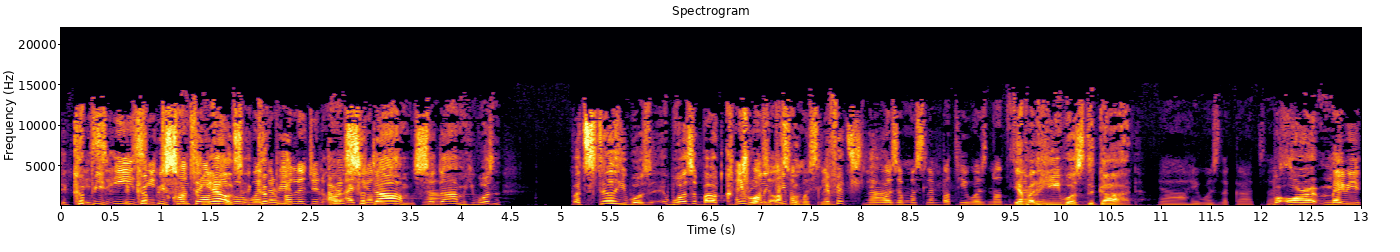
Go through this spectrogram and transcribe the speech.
It could be. It's It could be something else. It could their be religion I mean, ideology. Saddam. Yeah. Saddam. He wasn't. But still, he was. It was about controlling He was also people. Muslim. If it's not, he was a Muslim, but he was not. yeah, but he was the god. Yeah, he was the god. But- Or maybe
